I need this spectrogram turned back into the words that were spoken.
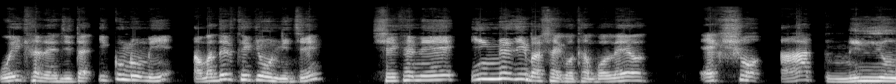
ওইখানে যেটা ইকোনমি আমাদের থেকেও নিচে সেখানে ইংরেজি ভাষায় কথা বলে একশো আট মিলিয়ন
